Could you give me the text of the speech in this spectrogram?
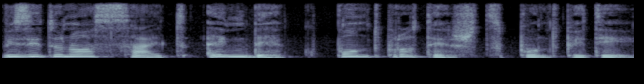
Visite o nosso site em deco.proteste.pt.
